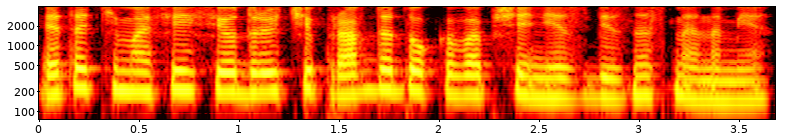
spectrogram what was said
этот Тимофей Федорович и правда дока в общении с бизнесменами.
